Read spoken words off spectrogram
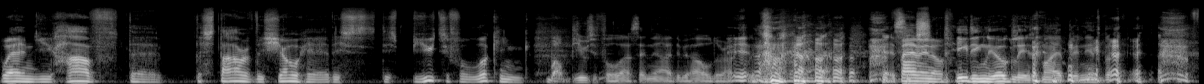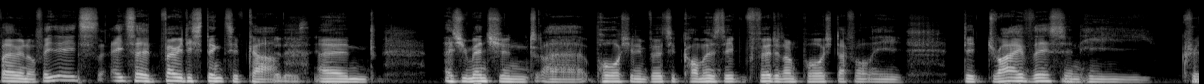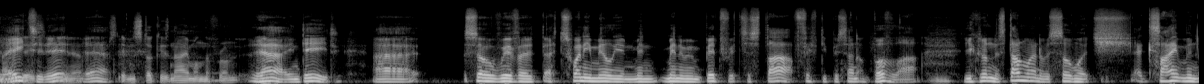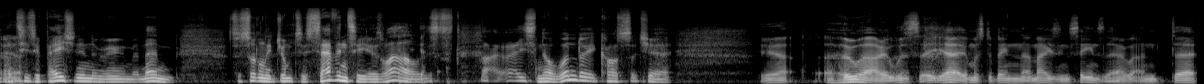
when you have the the star of the show here, this this beautiful looking. Well, beautiful. That's in the eye of the beholder. Actually, it's fair enough. Exceedingly ugly, in my opinion. But fair enough. It, it's it's a very distinctive car. It is, yeah. and as you mentioned, uh, Porsche in inverted commas. Ferdinand Porsche definitely did drive this, and he created it. it. Yeah. yeah. even stuck his name on the front. Yeah, indeed. Uh, so with a, a 20 million min, minimum bid for it to start 50% above that mm. you can understand why there was so much excitement yeah. anticipation in the room and then to suddenly jump to 70 as well yeah. it's, it's, no wonder it caused such a yeah a hoo-ha it was uh, yeah it must have been amazing scenes there and uh,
